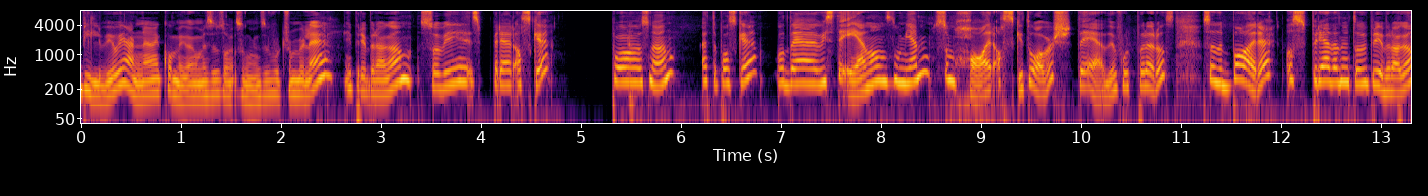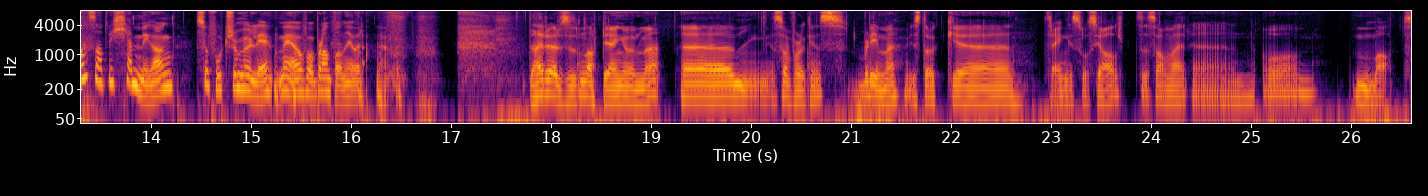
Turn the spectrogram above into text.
vil vi jo gjerne komme i gang med sesongen så fort som mulig i Pribberhagen, så vi sprer aske på snøen etter påske, og det, hvis det er noen som hjem som har aske til overs, det er det jo fort på Røros, så er det bare å spre den utover Pribberhagen, sånn at vi kommer i gang så fort som mulig med å få plantene i jorda. Det her høres ut som en artig gjeng å være med. Eh, så folkens, bli med hvis dere eh, trenger sosialt samvær eh, og mat.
